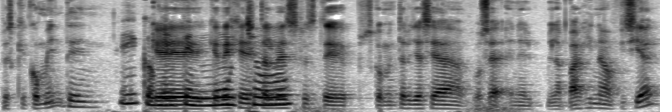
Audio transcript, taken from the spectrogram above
pues que comenten. Sí, comenten que mucho. dejen tal vez este, pues, comentar ya sea, o sea, en, el, en la página oficial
